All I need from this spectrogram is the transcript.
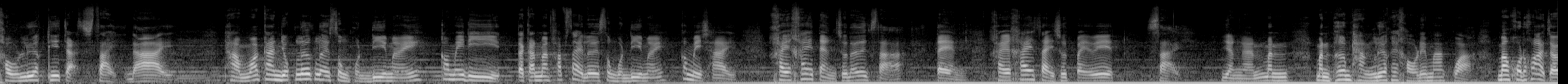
เขาเลือกที่จะใส่ได้ ถามว่าการยกเลิกเลยส่งผลดีไหมก็ไม่ดี แต่การบังคับใส่เลยส่งผลดีไหมก็ไม่ใช่ ใครใครแต่งชุดนักศึกษา แต่งใครใครใส่ชุดไปเวทใส่ อย่างนั้นมันมันเพิ่มทางเลือกให้เขาได้มากกว่า บางคนเขาอาจจะ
